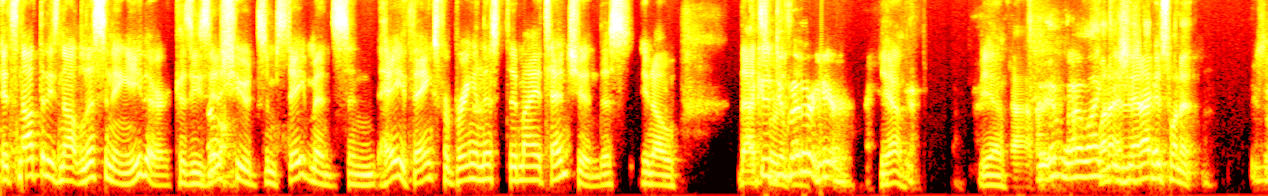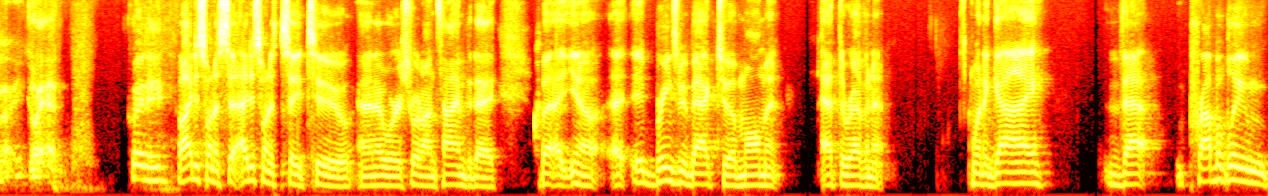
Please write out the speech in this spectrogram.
it's not that he's not listening either because he's no. issued some statements and hey thanks for bringing this to my attention. This you know that's I can do better here. Yeah. Yeah. I, I like when this I, and I just want to go ahead. Go ahead. Well, I just want to say, I just want to say too, and I know we're short on time today, but you know, uh, it brings me back to a moment at the Revenant. When a guy that probably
